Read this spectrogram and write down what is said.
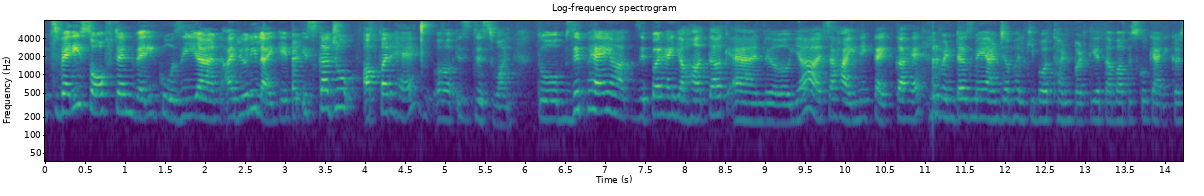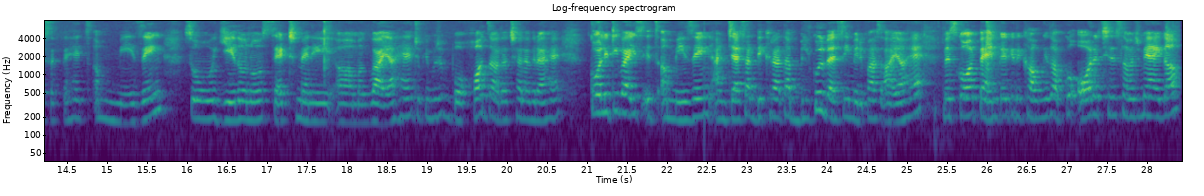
It's very soft and very cosy and I really like it इसका जो अपर है इज़ दिस वन तो जिप है यहाँ जिपर है यहाँ तक एंड या uh, ऐसा हाई नेक टाइप का है। विंटर्स में एंड जब हल्की बहुत ठंड पड़ती है, तब आप इसको कैरी कर सकते हैं। इट्स अमेजिंग सो ये दोनों सेट मैंने मंगवाया है, जो कि मुझे बहुत ज़्यादा अच्छा लग रहा है। Quality wise it's amazing and जैसा दिख रहा था, बिल्कुल वैसे ही मेरे पास आया है। मैं इसको और पहन करके दिखाऊँगी तो आपको और अच्छे से समझ में आएगा।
